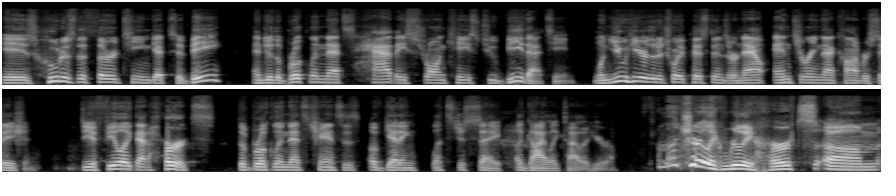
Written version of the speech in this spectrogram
is who does the third team get to be? And do the Brooklyn Nets have a strong case to be that team? When you hear the Detroit Pistons are now entering that conversation, do you feel like that hurts the Brooklyn Nets' chances of getting, let's just say, a guy like Tyler Herro? I'm not sure it like really hurts. Um,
